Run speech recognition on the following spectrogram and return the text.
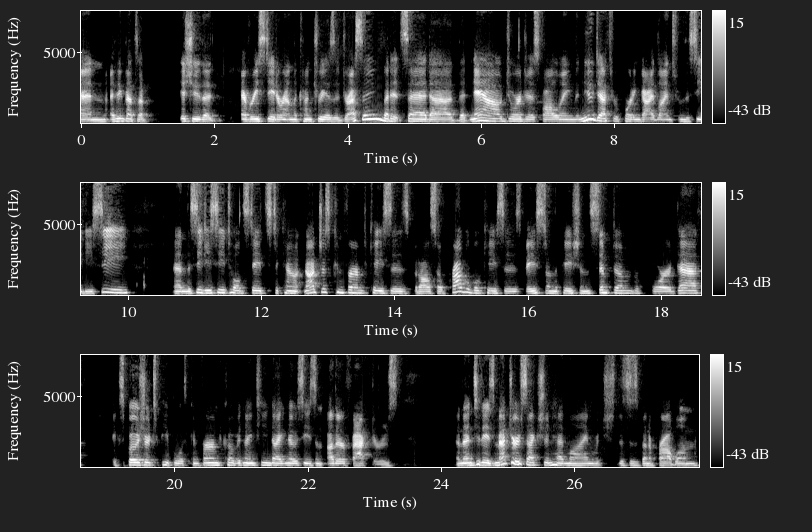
And I think that's a issue that every state around the country is addressing, but it said uh, that now Georgia is following the new death reporting guidelines from the CDC. And the CDC told states to count not just confirmed cases, but also probable cases based on the patient's symptom before death, exposure to people with confirmed COVID 19 diagnoses, and other factors. And then today's Metro section headline, which this has been a problem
